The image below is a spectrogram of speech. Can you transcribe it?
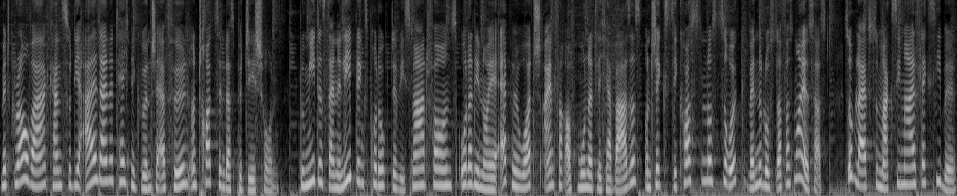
Mit Grover kannst du dir all deine Technikwünsche erfüllen und trotzdem das Budget schonen. Du mietest deine Lieblingsprodukte wie Smartphones oder die neue Apple Watch einfach auf monatlicher Basis und schickst sie kostenlos zurück, wenn du Lust auf was Neues hast. So bleibst du maximal flexibel.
